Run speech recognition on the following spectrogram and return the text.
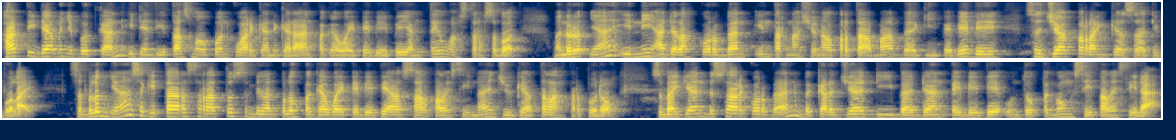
Hak tidak menyebutkan identitas maupun keluarga negaraan pegawai PBB yang tewas tersebut. Menurutnya, ini adalah korban internasional pertama bagi PBB sejak Perang Gaza dimulai. Sebelumnya, sekitar 190 pegawai PBB asal Palestina juga telah terbunuh. Sebagian besar korban bekerja di Badan PBB untuk pengungsi Palestina.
